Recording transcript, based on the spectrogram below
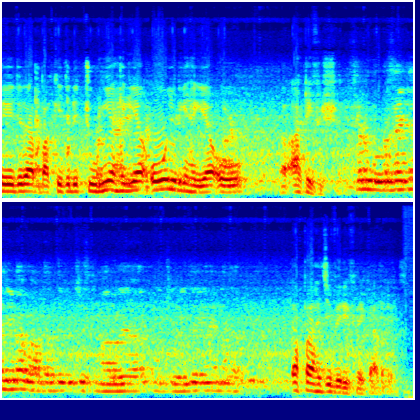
ਤੇ ਜਿਹੜਾ ਬਾਕੀ ਜਿਹੜੀ ਚੂੜੀਆਂ ਹੈਗੀਆਂ ਉਹ ਜਿਹੜੀਆਂ ਹੈਗੀਆਂ ਉਹ ਆਰਟੀਫੀਸ਼ੀਅਲ ਸਰ ਮੋਟਰਸਾਈਕਲ ਜਿਹੜਾ ਵਾਰਦਾਤ ਦੇ ਵਿੱਚ ਇਸਤੇਮਾਲ ਹੋਇਆ ਉਹ ਚੋਰੀ ਦਾ ਇਹਨਾਂ ਦਾ ਆਪਾਂ ਹਜੇ ਵੈਰੀਫਾਈ ਕਰ ਰਹੇ ਹਾਂ।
